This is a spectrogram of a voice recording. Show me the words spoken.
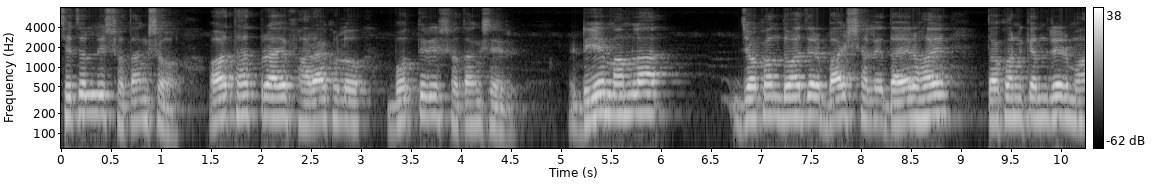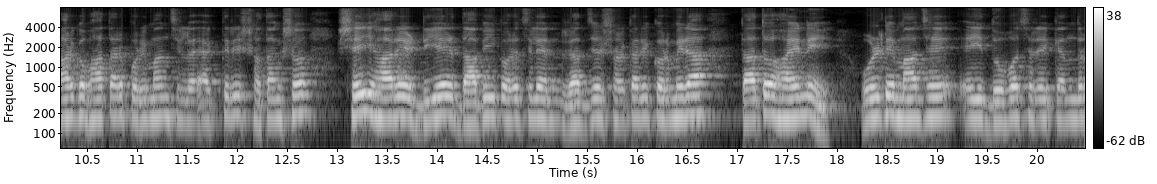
ছেচল্লিশ শতাংশ, অর্থাৎ প্রায় ফারাক হলো বত্রিশ শতাংশের। ডিএ মামলা যখন দু হাজার বাইশ সালে দায়ের হয়, তখন কেন্দ্রের মহার্ঘ ভাতার পরিমাণ ছিল একত্রিশ শতাংশ। সেই হারে ডিএর দাবি করেছিলেন রাজ্যের সরকারি কর্মীরা। তা তো হয়নি। উল্টে মাঝে এই দু বছরে কেন্দ্র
